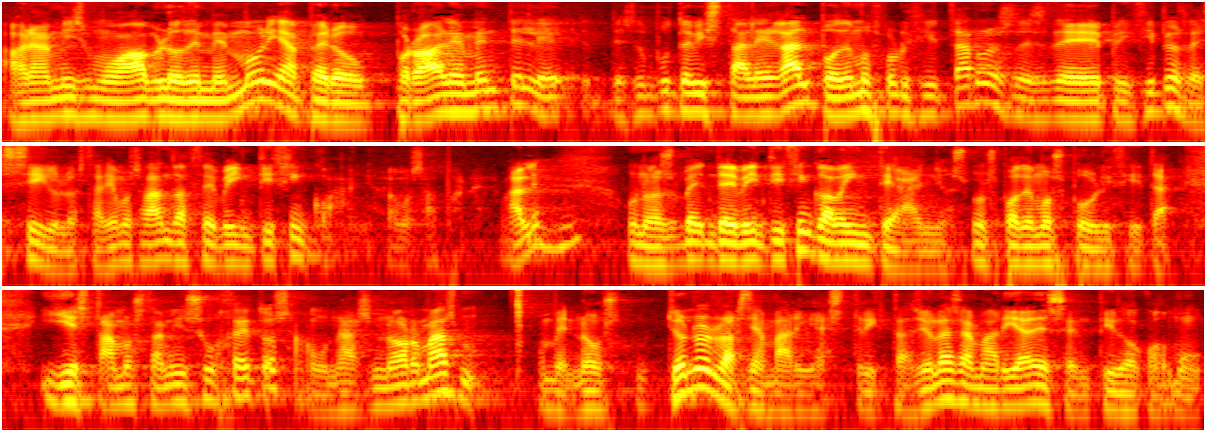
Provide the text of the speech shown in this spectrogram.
Ahora mismo hablo de memoria, pero probablemente le- desde un punto de vista legal podemos publicitarnos desde principios de siglo. Estaríamos hablando hace 25 años, vamos a poner, ¿vale? Unos de 25 a 20 años nos podemos publicitar. Y estamos también sujetos a unas normas, no- yo no las llamaría estrictas, yo las llamaría de sentido común.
